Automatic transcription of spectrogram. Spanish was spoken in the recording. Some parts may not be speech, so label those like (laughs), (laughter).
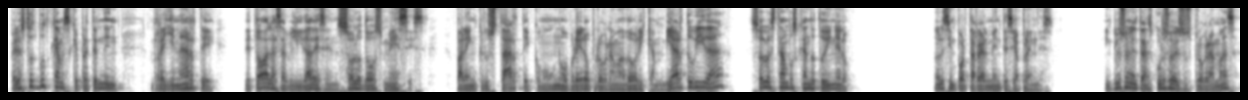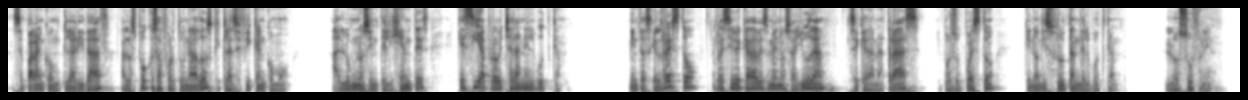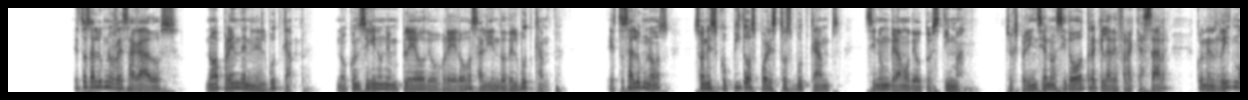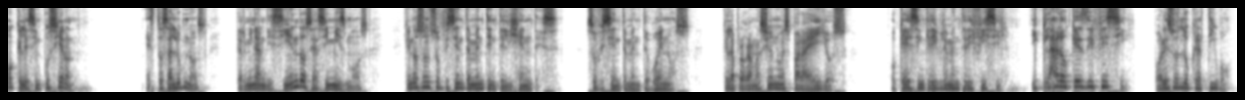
Pero estos bootcamps que pretenden rellenarte de todas las habilidades en solo dos meses para incrustarte como un obrero programador y cambiar tu vida, solo están buscando tu dinero. No les importa realmente si aprendes. Incluso en el transcurso de sus programas separan con claridad a los pocos afortunados que clasifican como alumnos inteligentes que sí aprovecharán el bootcamp, mientras que el resto recibe cada vez menos ayuda, se quedan atrás y por supuesto que no disfrutan del bootcamp, lo sufren. Estos alumnos rezagados no aprenden en el bootcamp, no consiguen un empleo de obrero saliendo del bootcamp. Estos alumnos son escupidos por estos bootcamps sin un gramo de autoestima. Su experiencia no ha sido otra que la de fracasar con el ritmo que les impusieron. Estos alumnos terminan diciéndose a sí mismos que no son suficientemente inteligentes, suficientemente buenos, que la programación no es para ellos, o que es increíblemente difícil. Y claro que es difícil, por eso es lucrativo,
